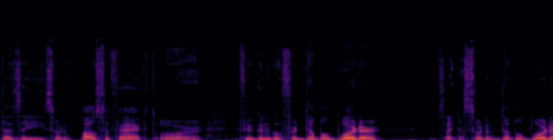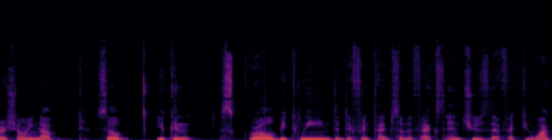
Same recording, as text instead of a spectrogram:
does a sort of pulse effect, or if you're going to go for double border, it's like a sort of double border showing up. So you can scroll between the different types of effects and choose the effect you want.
